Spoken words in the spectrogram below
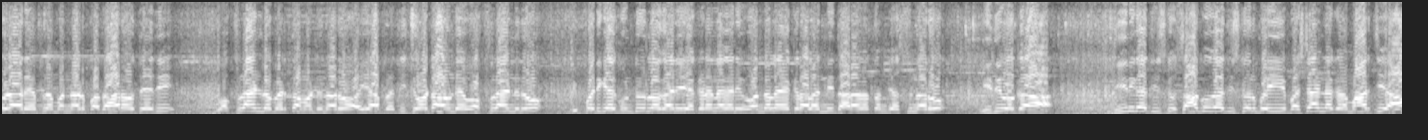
కూడా రేపులో మొన్నాడు పదహారవ తేదీ వక్ఫ్ ల్యాండ్లో పెడతామంటున్నారు. అయ్యా ప్రతి చోట ఉండే వక్ఫ్ ల్యాండ్ను ఇప్పటికే గుంటూరులో కానీ ఎక్కడైనా కానీ వందల ఎకరాలన్నీ ధారాదత్తం చేస్తున్నారు. ఇది ఒక దీనిగా తీసుకు సాకుగా తీసుకొని పోయి బస్ స్టాండ్ అక్కడ మార్చి ఆ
